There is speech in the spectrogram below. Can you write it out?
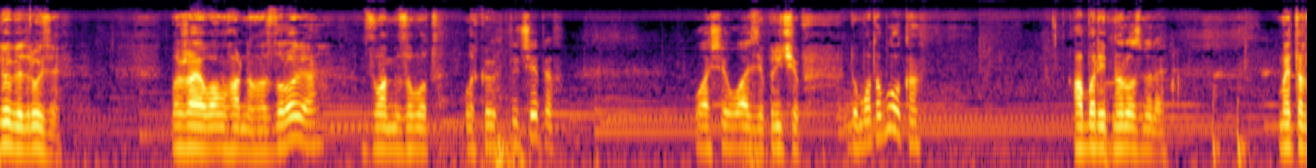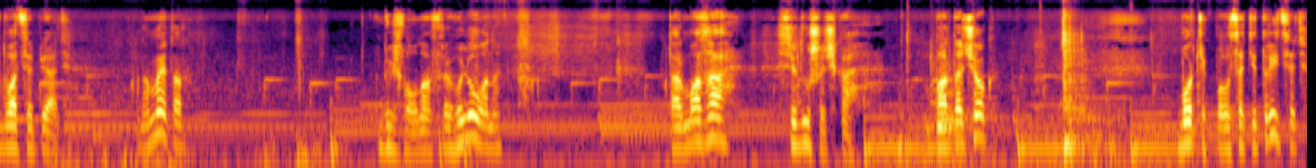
Любі друзі, бажаю вам гарного здоров'я. З вами завод легкових причепів. У вашій увазі причеп до мотоблока. Габаритні розміри 1,25 м на метр. Дишло у нас регульоване. Тормоза, сідушечка, бардачок, бортик по висоті 30,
